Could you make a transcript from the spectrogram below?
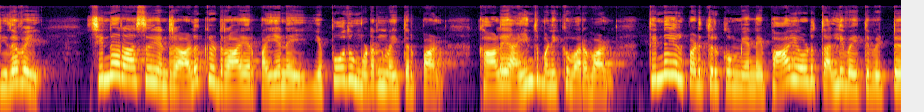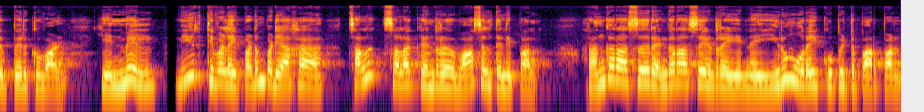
விதவை. சின்னராசு என்ற அழுக்கு டிராயர் பையனை எப்போதும் உடன் வைத்திருப்பாள். காலை ஐந்து மணிக்கு வருவாள். திண்ணையில் படுத்திருக்கும் என்னை பாயோடு தள்ளி வைத்துவிட்டு பெருக்குவாள். என்மேல் நீர்த்திவளை படும்படியாக சலக் சலக் என்று வாசல் தெளிப்பாள். ரங்கராசு ரெங்கராசு என்று என்னை இருமுறை கூப்பிட்டு பார்ப்பாள்.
